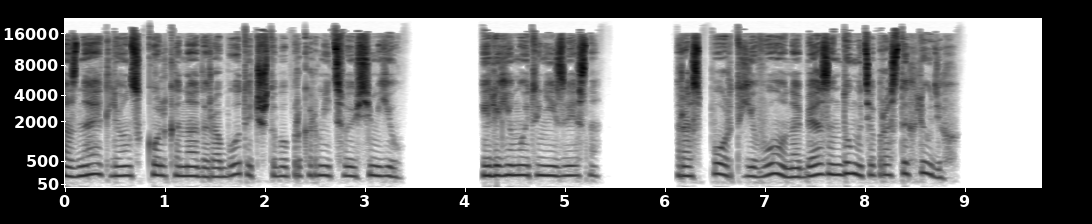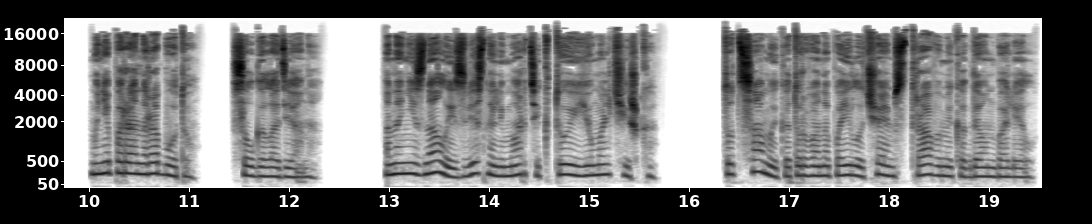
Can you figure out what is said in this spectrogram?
А знает ли он, сколько надо работать, чтобы прокормить свою семью? Или ему это неизвестно? Раз порт его, он обязан думать о простых людях. «Мне пора на работу», — солгала Диана. Она не знала, известно ли Марте, кто ее мальчишка. Тот самый, которого она поила чаем с травами, когда он болел.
